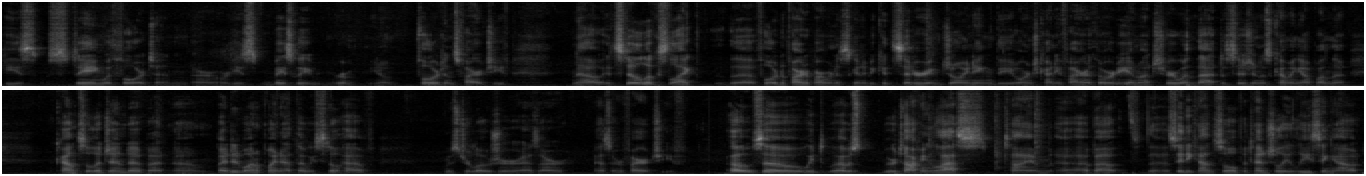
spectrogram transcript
he's staying with Fullerton, or, or he's basically, you know, Fullerton's fire chief. Now, it still looks like the Fullerton Fire Department is going to be considering joining the Orange County Fire Authority. I'm not sure when that decision is coming up on the council agenda, but um, but I did want to point out that we still have Mr. Loeser as our as our fire chief. Oh, so we I was we were talking last time uh, about the city council potentially leasing out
